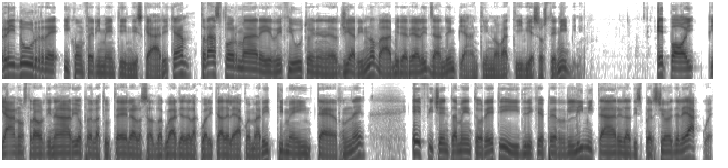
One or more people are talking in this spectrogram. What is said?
ridurre i conferimenti in discarica, trasformare il rifiuto in energia rinnovabile realizzando impianti innovativi e sostenibili. E poi piano straordinario per la tutela e la salvaguardia della qualità delle acque marittime interne, efficientamento reti idriche per limitare la dispersione delle acque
